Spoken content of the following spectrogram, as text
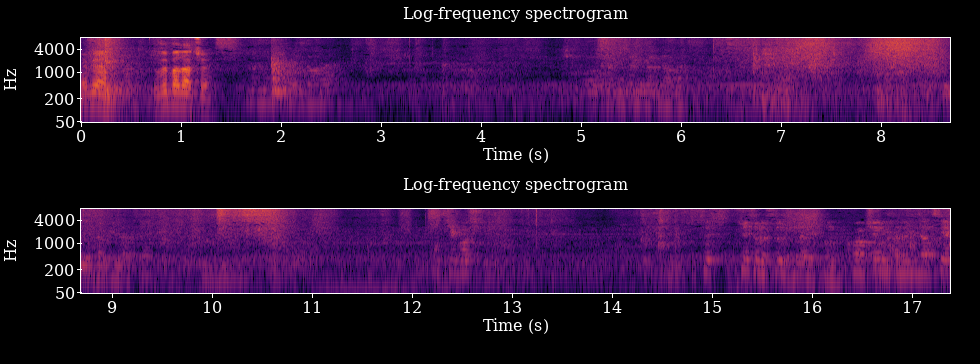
Nie wiem. To wy badacie. Gdzie sobie słyszysz z lewej strony? Kłamcie mi telewizację.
